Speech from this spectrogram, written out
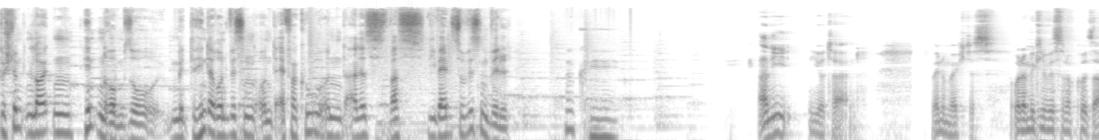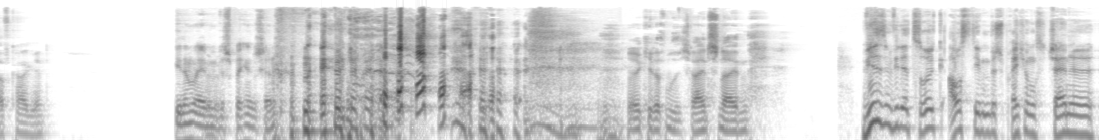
bestimmten Leuten hintenrum, so mit Hintergrundwissen und FAQ und alles, was die Welt so wissen will. Okay. Andi, your turn. Wenn du möchtest. Oder Mikkel, willst du noch kurz AFK gehen? Geh nochmal eben besprechen schon. okay, das muss ich reinschneiden. Wir sind wieder zurück aus dem Besprechungschannel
